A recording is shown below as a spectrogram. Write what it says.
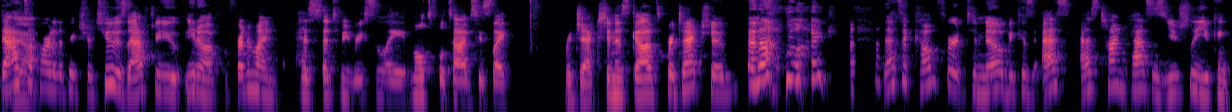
that's Yeah. a part of the picture too is after you you know a friend of mine has said to me recently multiple times he's like rejection is god's protection and i'm like that's a comfort to know because as as time passes usually you can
